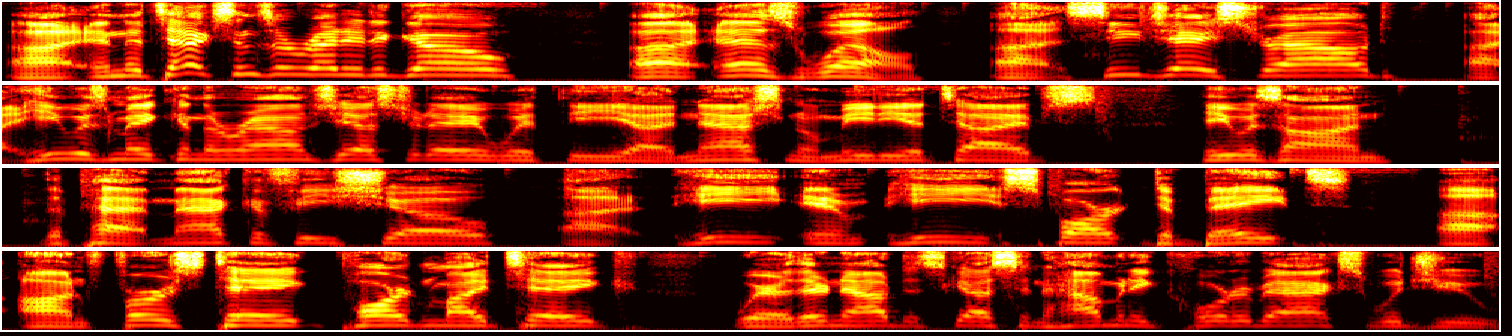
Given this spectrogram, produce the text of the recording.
uh, and the Texans are ready to go uh, as well. Uh, C.J. Stroud, uh, he was making the rounds yesterday with the uh, national media types. He was on the Pat McAfee show. Uh, he he sparked debate uh, on first take. Pardon my take, where they're now discussing how many quarterbacks would you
